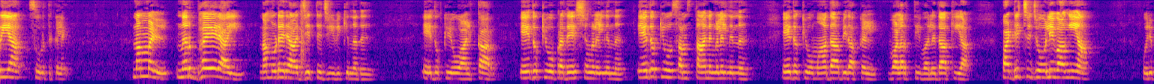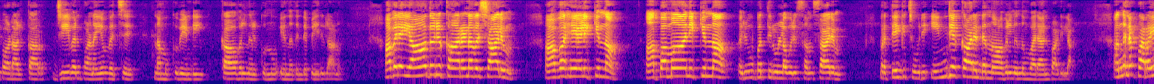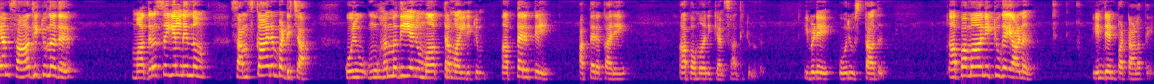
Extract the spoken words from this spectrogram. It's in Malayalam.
പ്രിയ സുഹൃത്തുക്കളെ നമ്മൾ നിർഭയരായി നമ്മുടെ രാജ്യത്ത് ജീവിക്കുന്നത് ഏതൊക്കെയോ ആൾക്കാർ ഏതൊക്കെയോ പ്രദേശങ്ങളിൽ നിന്ന് ഏതൊക്കെയോ സംസ്ഥാനങ്ങളിൽ നിന്ന് ഏതൊക്കെയോ മാതാപിതാക്കൾ വളർത്തി വലുതാക്കിയ പഠിച്ച് ജോലി വാങ്ങിയ ഒരുപാട് ആൾക്കാർ ജീവൻ പണയം വെച്ച് നമുക്ക് വേണ്ടി കാവൽ നിൽക്കുന്നു എന്നതിന്റെ പേരിലാണ്. അവരെ യാതൊരു കാരണവശാലും അവഹേളിക്കുന്ന അപമാനിക്കുന്ന രൂപത്തിലുള്ള ഒരു സംസാരം പ്രത്യേകിച്ച് ഒരു ഇന്ത്യക്കാരന്റെ നാവിൽ നിന്നും വരാൻ പാടില്ല. അങ്ങനെ പറയാൻ സാധിക്കുന്നത് മദ്രസയിൽ നിന്നും സംസ്കാരം പഠിച്ച ഒരു മുഹമ്മദീയനു മാത്രമായിരിക്കും അത്തരത്തിൽ അത്തരക്കാരെ അപമാനിക്കാൻ സാധിക്കുന്നത്. ഇവിടെ ഒരു ഉസ്താദ് അപമാനിക്കുകയാണ് ഇന്ത്യൻ പട്ടാളത്തെ.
